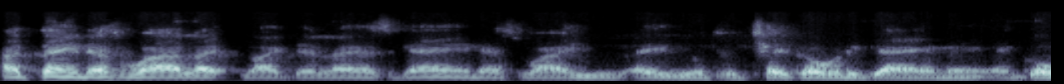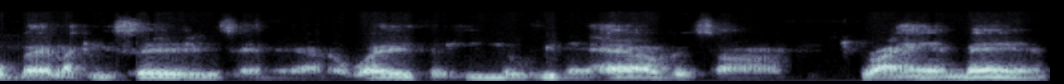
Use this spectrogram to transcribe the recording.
I think that's why, I like like that last game, that's why he was able to take over the game and, and go back, like he said, he he's Indiana way that he knew he didn't have his um, right hand man.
